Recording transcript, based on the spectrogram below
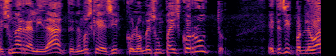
es una realidad? Tenemos que decir, Colombia es un país corrupto. Es decir, le, voy a,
